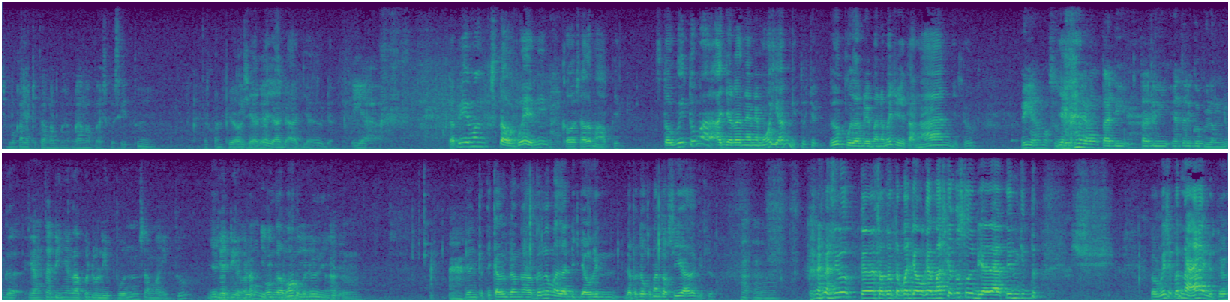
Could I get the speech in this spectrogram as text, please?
cuma karena kita nggak nggak ngebahas ke situ Hmm. Ya, konspirasi ada ya ada aja udah. iya Tapi emang setahu gue ini kalau salah maaf ya. Setahu gue itu mah ajaran nenek moyang gitu. cu. Lu pulang dari mana-mana cuci tangan gitu. iya maksud Ya. gue yang tadi tadi yang tadi gue bilang juga yang tadinya nggak peduli pun sama itu Ya, jadi jadi orang jadi nggak mau peduli gitu. Dan ketika lu gak ngelakuin lu malah dijauhin dapat hukuman sosial gitu. Gak sih lu ke suatu tempat jauh pakai masker terus lu dialiatin gitu? Kalau gue sih pernah gitu.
